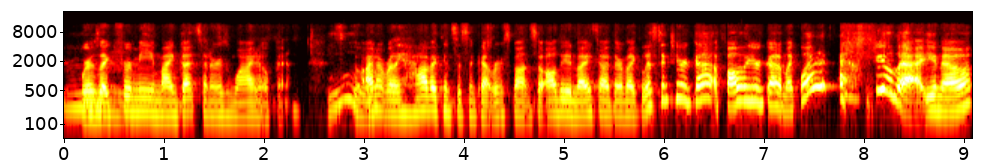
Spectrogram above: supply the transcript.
Whereas, like for mm. me, my gut center is wide open. So I don't really have a consistent gut response. So all the advice out there, like listen to your gut, follow your gut. I'm like, what? I don't feel that, you know?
